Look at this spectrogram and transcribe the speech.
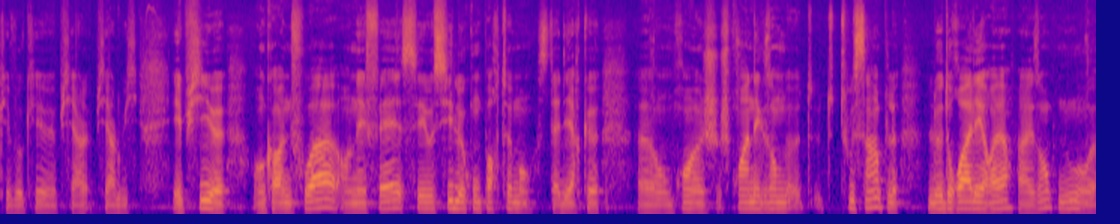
qu'évoquait Pierre, louis Et puis, encore une fois, en effet, c'est aussi le comportement. C'est-à-dire que, on prend, je, prends un exemple tout simple, le droit à l'erreur, par exemple. Nous,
